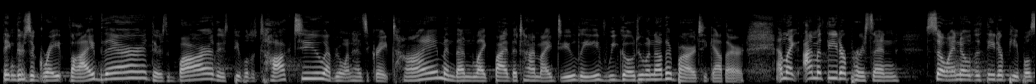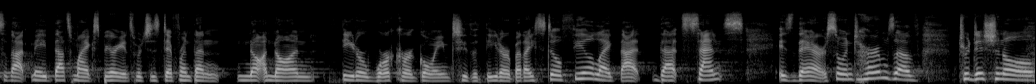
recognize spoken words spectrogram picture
think there's a great vibe there. There's a bar, there's people to talk to, everyone has a great time. And then, like, by the time I do leave, we go to another bar together. And, like, I'm a theater person, so I know the theater people, so that may, that's my experience, which is different than a non theater worker going to the theater, but I still feel like that that sense is there. So in terms of traditional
